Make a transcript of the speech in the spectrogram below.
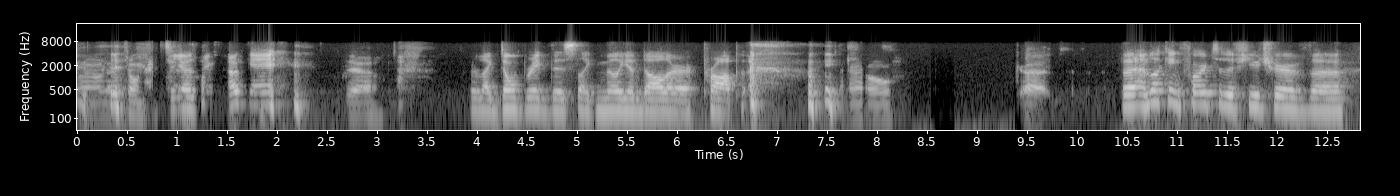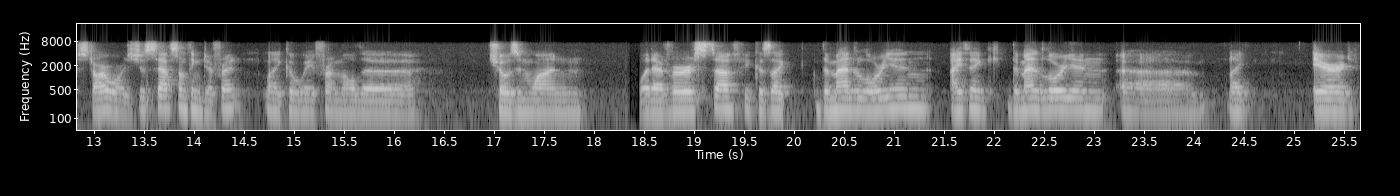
Well, that's tone that So I was like, okay. yeah. or like don't break this like million dollar prop Oh. God. but I'm looking forward to the future of uh, Star Wars. Just to have something different, like away from all the chosen one, whatever stuff. Because like the Mandalorian, I think the Mandalorian uh, like aired,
